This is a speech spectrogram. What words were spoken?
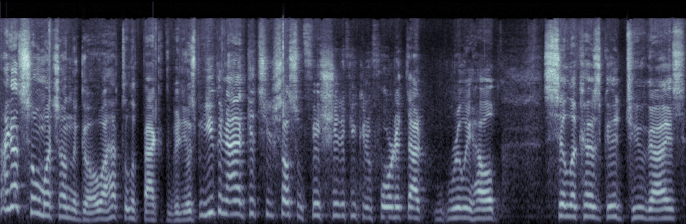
I got so much on the go. I have to look back at the videos, but you can add, get yourself some fish shit if you can afford it. That really helped. Silica is good too, guys.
